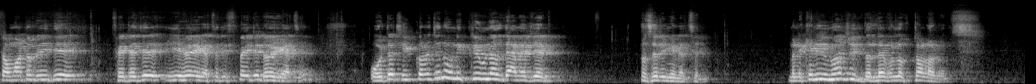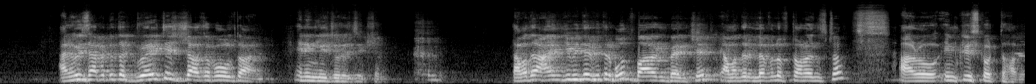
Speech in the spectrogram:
টমাটো দিয়ে ফেটে যে ইয়ে হয়ে গেছে ডিসপেন্টেড হয়ে গেছে, ওটা ঠিক করার জন্য উনি ক্রিমিনাল ড্যামেজের প্রসিডিং এনেছেন। মানে can you imagine the level of tolerance and which happen to the greatest জাজ of all time in English jurisdiction আমাদের আইনজীবীদের ভিতরে বহুত বার্ন বেঞ্চের আমাদের লেভেল অফ টলারেন্সটা আরও ইনক্রিজ করতে হবে।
